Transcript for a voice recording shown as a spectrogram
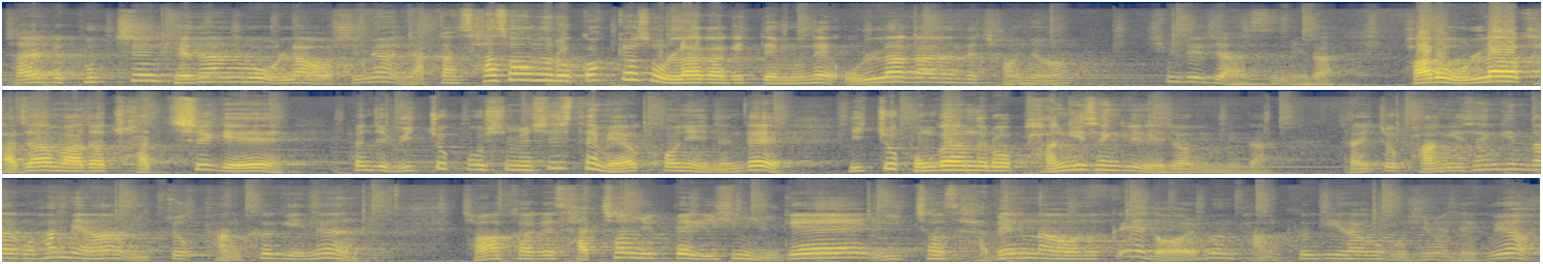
자 이렇게 북층 계단으로 올라오시면 약간 사선으로 꺾여서 올라가기 때문에 올라가는데 전혀 힘들지 않습니다. 바로 올라가자마자 좌측에 현재 위쪽 보시면 시스템 에어컨이 있는데 이쪽 공간으로 방이 생길 예정입니다. 자 이쪽 방이 생긴다고 하면 이쪽 방 크기는 정확하게 4626에 2400 나오는 꽤 넓은 방 크기라고 보시면 되고요.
